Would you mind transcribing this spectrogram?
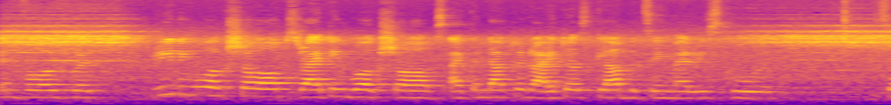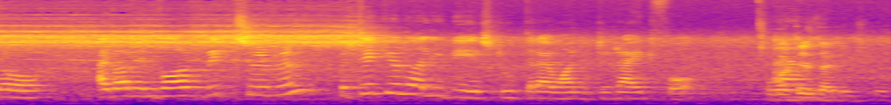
involved with reading workshops, writing workshops. I conducted Writers Club at St. Mary's School. So I got involved with children, particularly the age group that I wanted to write for. What And, is that age group?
